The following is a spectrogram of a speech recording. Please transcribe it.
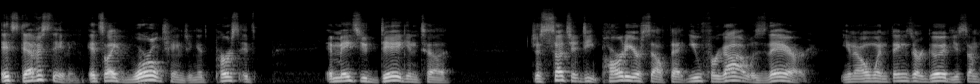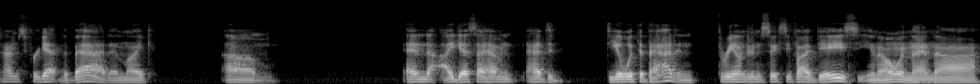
it's devastating. It's like world changing. It's pers it's it makes you dig into just such a deep part of yourself that you forgot was there. You know when things are good you sometimes forget the bad and like um and i guess i haven't had to deal with the bad in 365 days you know and then uh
